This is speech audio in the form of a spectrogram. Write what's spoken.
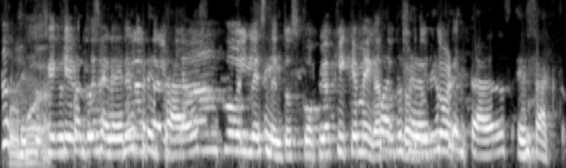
Entonces, cuando se ven enfrentados, el estetoscopio aquí que me diga cuando se ven enfrentados, exacto,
